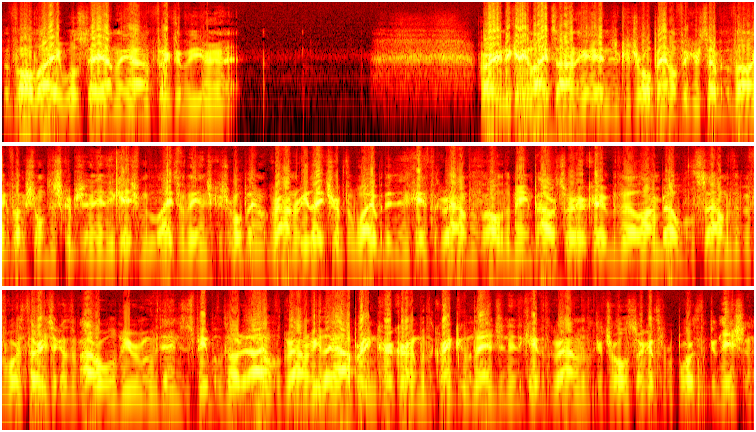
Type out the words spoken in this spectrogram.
The fault light will stay on the uh, effective unit. Alright, indicating lights on the engine control panel, figure 7. The following functional description and indication of the lights for the engine control panel. Ground relay trip the white, with it indicates the ground fault. The main power circuit, the alarm bell will sound. Before 30 seconds, the power will be removed. The engine speed will go to idle. The ground relay operating occurring with the cranking of the engine indicates the ground of the control circuits reports the condition.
